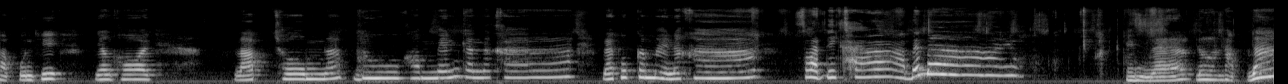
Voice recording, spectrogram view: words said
ขอบคุณที่ยังคอยรับชม รับดูคอมเมนต์กันนะคะ และพบกันใหม่นะคะ สวัสดีค่ะ บ๊ายบาย กินแล้วนอนหลับได้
